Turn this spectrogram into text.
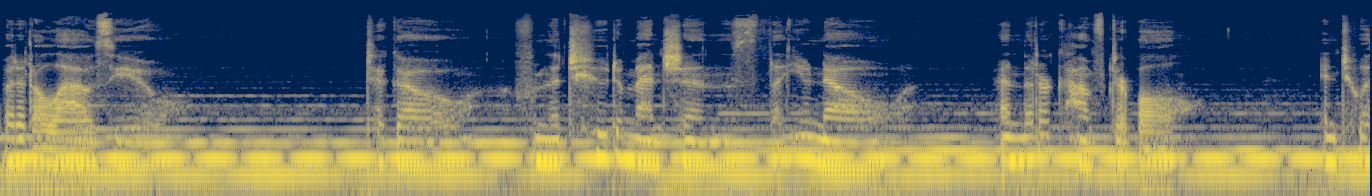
but it allows you to go from the two dimensions that you know and that are comfortable into a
